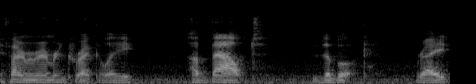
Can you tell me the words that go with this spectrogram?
if I'm remembering correctly, about the book, right?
